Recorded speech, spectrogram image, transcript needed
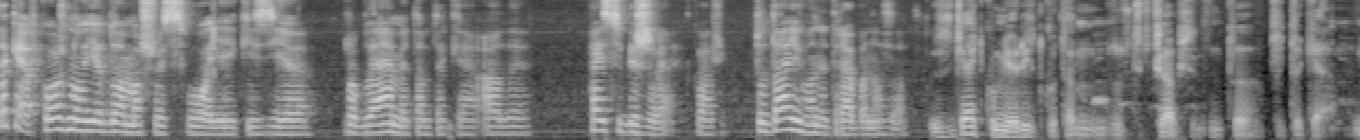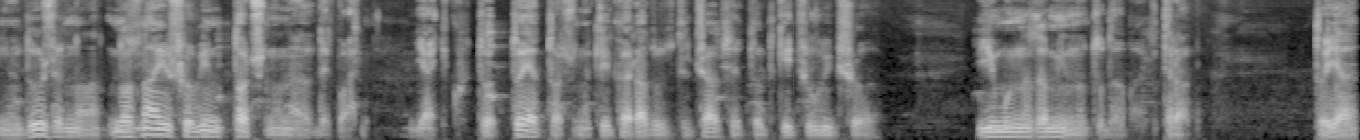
Таке, в кожного є вдома щось своє, якісь є проблеми там таке, але хай собі живе, кажу. Туди його не треба назад. З дядьком я рідко там зустрічався, ну, то це таке. Не дуже, але знаю, що він точно неадекватний. Дядько. То, то я точно кілька разів зустрічався, то такий чоловік, що йому на заміну туди треба. То я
